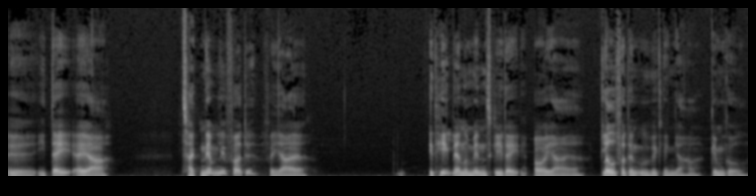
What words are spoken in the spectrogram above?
Øh, I dag er jeg taknemmelig for det, for jeg er et helt andet menneske i dag, og jeg er glad for den udvikling, jeg har gennemgået.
